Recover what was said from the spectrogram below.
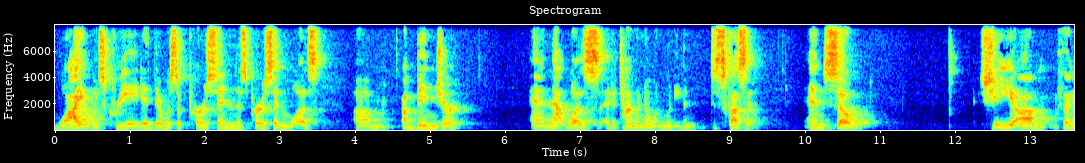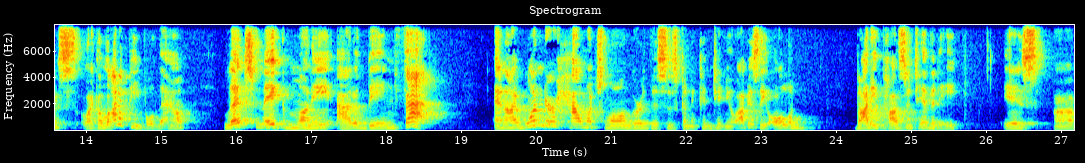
why it was created. There was a person, this person was um, a binger, and that was at a time when no one would even discuss it. And so she um, thinks, like a lot of people now, let's make money out of being fat. And I wonder how much longer this is going to continue. Obviously, all of body positivity is uh,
